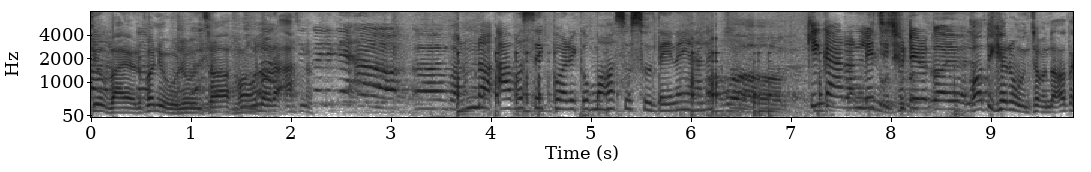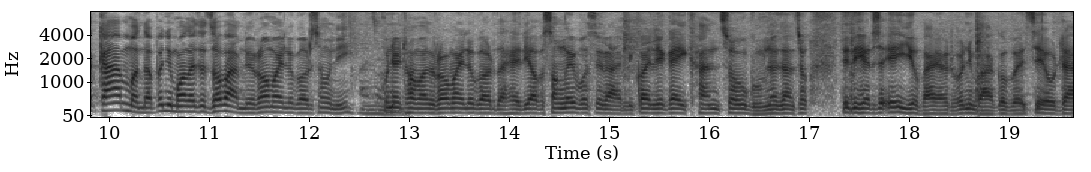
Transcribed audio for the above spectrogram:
त्यो भाइहरू पनि हुनुहुन्छ। उनीहरू आफ्नो भनौँ न आवश्यक परेको महसुस हुँदैन यहाँलाई। के कारणले चाहिँ छुटेर गयो कतिखेर हुन्छ भन्दा अब काम भन्दा पनि मलाई चाहिँ जब हामीले रमाइलो गर्छौँ नि कुनै ठाउँमा रमाइलो गर्दाखेरि अब सँगै बसेर हामी कहिलेकाहीँ खान्छौँ घुम्न जान्छौँ त्यतिखेर चाहिँ ए यो भाइहरू पनि भएको भए चाहिँ एउटा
